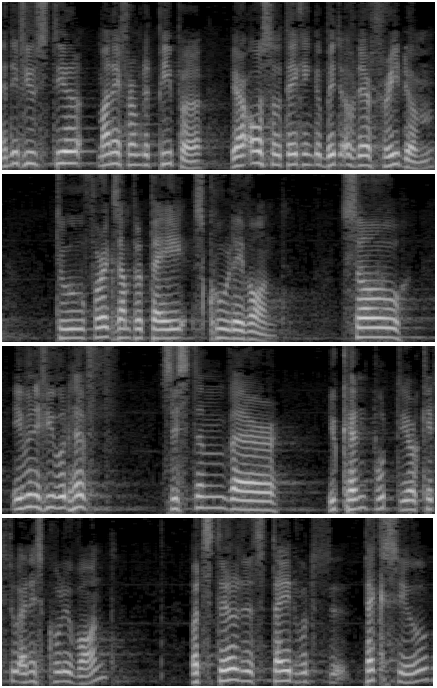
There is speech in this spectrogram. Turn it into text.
And if you steal money from the people, you are also taking a bit of their freedom to, for example, pay school they want. So even if you would have system where you can put your kid to any school you want, but still the state would tax you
